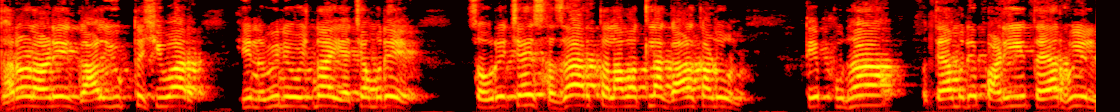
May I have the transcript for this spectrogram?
धरण आणि गाळयुक्त शिवार ही नवीन योजना याच्यामध्ये चौवेचाळीस हजार तलावातला गाळ काढून ते पुन्हा त्यामध्ये पाणी तयार होईल.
